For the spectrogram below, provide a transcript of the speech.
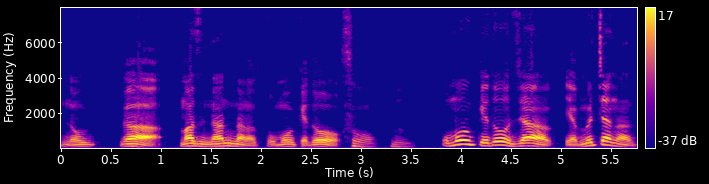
のが、まず何なのと思うけど、そう。うん。思うけど、じゃあ、いや、無茶な、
